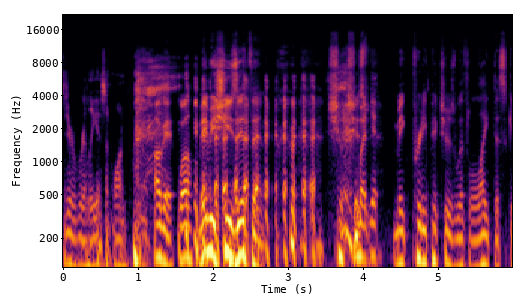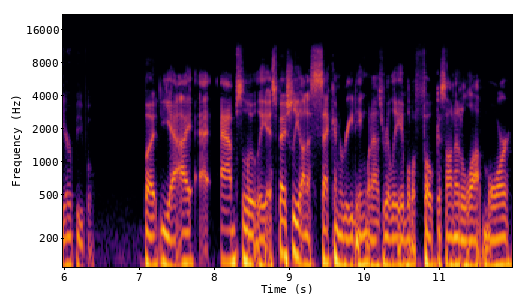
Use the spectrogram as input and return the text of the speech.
there really isn't one. okay, well maybe she's it then. She'll just but, make pretty pictures with light to scare people but yeah, I, I, absolutely, especially on a second reading when I was really able to focus on it a lot more.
